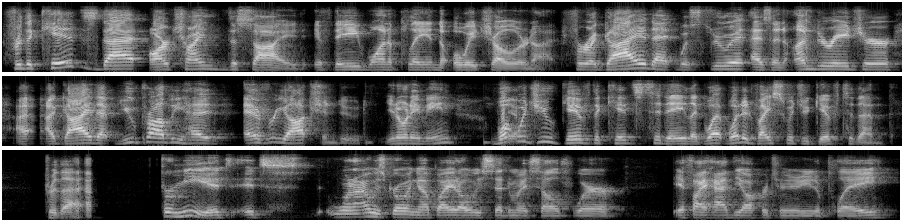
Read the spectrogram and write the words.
For the kids that are trying to decide if they want to play in the OHL or not, for a guy that was through it as an underager, a, a guy that you probably had every option, dude. You know what I mean? What yeah. would you give the kids today? Like what what advice would you give to them for that? For me, it's it's when I was growing up, I had always said to myself where if I had the opportunity to play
